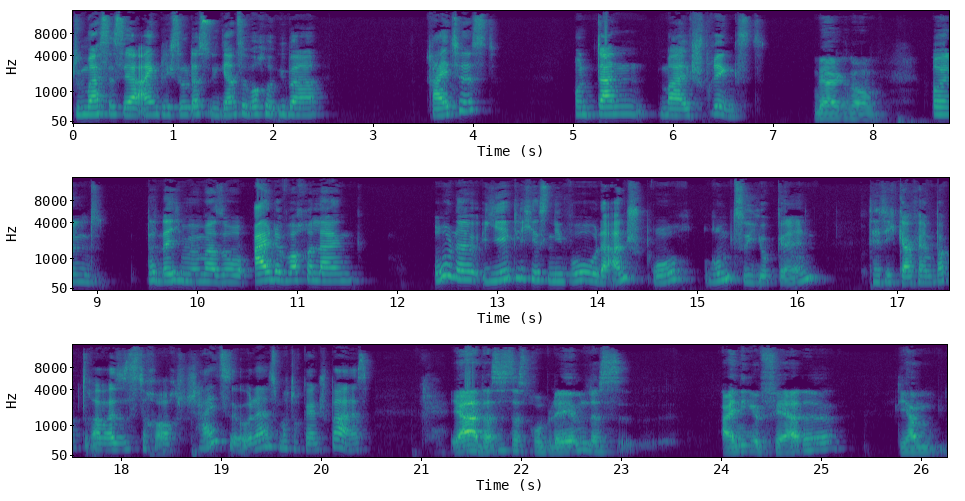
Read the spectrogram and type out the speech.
du machst es ja eigentlich so, dass du die ganze Woche über reitest und dann mal springst. ja, genau. Und dann denke ich mir immer so, eine Woche lang ohne jegliches Niveau oder Anspruch rumzujuckeln, da hätte ich gar keinen Bock drauf. Also es ist doch auch scheiße, oder? Das macht doch keinen Spaß. Ja, das ist das Problem, dass einige Pferde, die haben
